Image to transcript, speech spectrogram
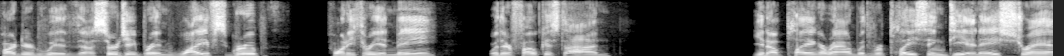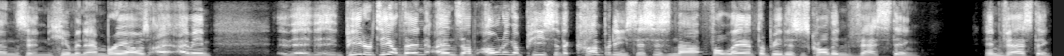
partnered with uh, Sergey Brin wife's group, 23andMe, where they're focused on you know playing around with replacing DNA strands in human embryos. I, I mean Peter Thiel then ends up owning a piece of the companies. This is not philanthropy. This is called investing. Investing.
